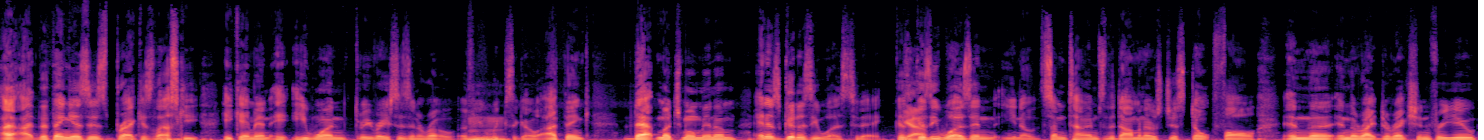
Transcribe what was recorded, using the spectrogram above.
I, I, the thing is, is Brad Keselowski. He came in. He, he won three races in a row a few mm-hmm. weeks ago. I think that much momentum, and as good as he was today, because Yeah. he was, and you know, sometimes the dominoes just don't fall in the in the right direction for you.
